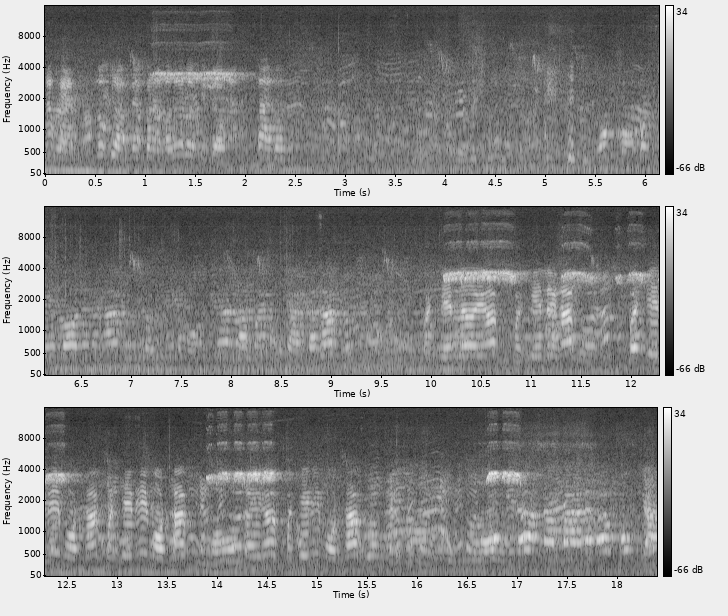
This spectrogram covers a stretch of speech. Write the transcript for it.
นั่แผนโลกเกือบเนี่ยปัญหาเขาเรื่องสีเหลืองใวได้น จกเลยครับปัจเจกเลยครับปัจเจกให้หมดครับปัจเจกให้หมดครับโอเคครับปัจเจกให้หมดครับของที่ท่านนำมานะครับทุกอย่าง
